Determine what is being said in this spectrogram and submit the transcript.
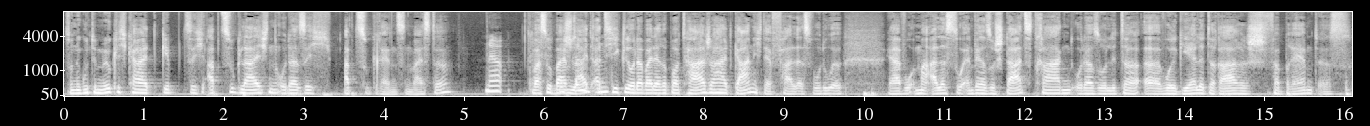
so eine gute Möglichkeit gibt, sich abzugleichen oder sich abzugrenzen, weißt du? Ja. Was so beim Leitartikel oder bei der Reportage halt gar nicht der Fall ist, wo du, ja, wo immer alles so entweder so staatstragend oder so liter, äh, vulgär literarisch verbrämt ist.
